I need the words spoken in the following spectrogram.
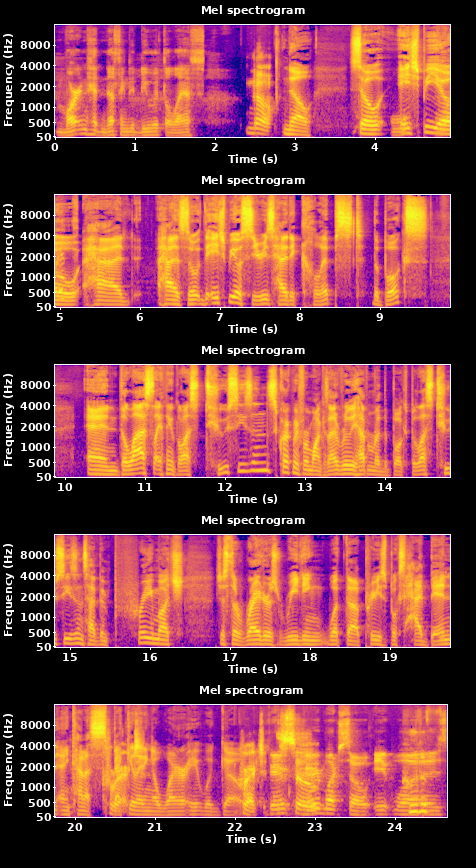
Martin had nothing to do with the last. no. No, so oh, HBO had has so the HBO series had eclipsed the books. And the last, I think, the last two seasons. Correct me if I'm wrong, because I really haven't read the books. But the last two seasons have been pretty much just the writers reading what the previous books had been and kind of Correct. speculating of where it would go. Correct. Very, so very much so. It was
